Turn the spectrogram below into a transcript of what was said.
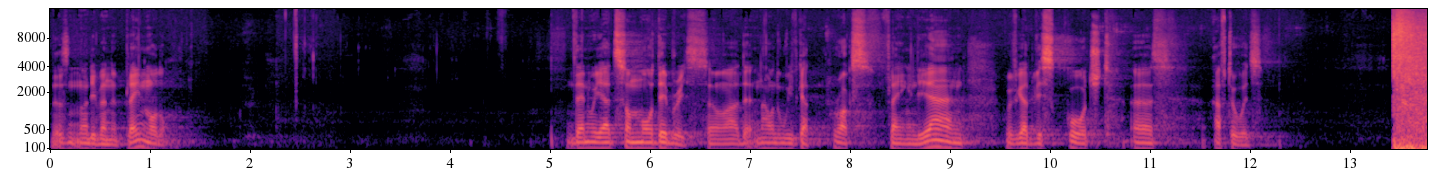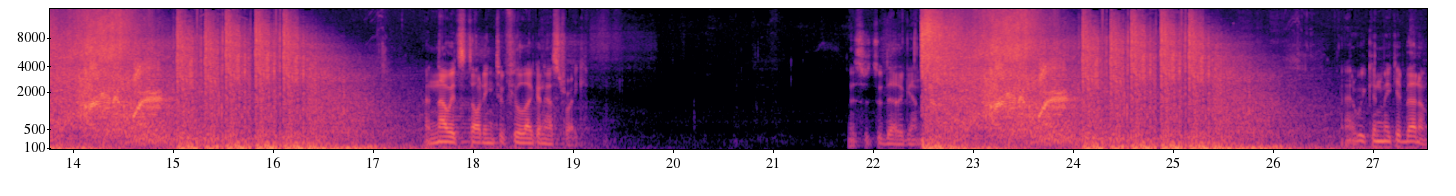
there's not even a plane model. Then we had some more debris. So uh, now we've got rocks flying in the air, and we've got this scorched earth afterwards. And now it's starting to feel like an airstrike. Let's just do that again. And we can make it better.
